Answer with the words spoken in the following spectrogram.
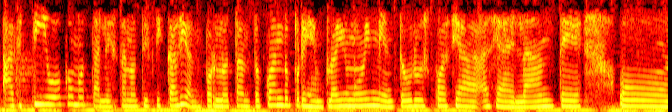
activo como tal esta notificación. Por lo tanto, cuando por ejemplo hay un movimiento brusco hacia, hacia adelante o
